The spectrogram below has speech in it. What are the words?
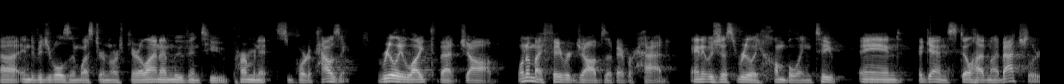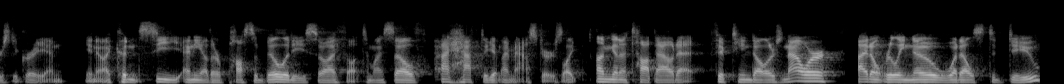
uh, individuals in Western North Carolina move into permanent supportive housing. Really liked that job one of my favorite jobs I've ever had. And it was just really humbling too. And again, still had my bachelor's degree and you know, I couldn't see any other possibilities. So I thought to myself, I have to get my master's. Like, I'm going to top out at $15 an hour. I don't really know what else to do.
